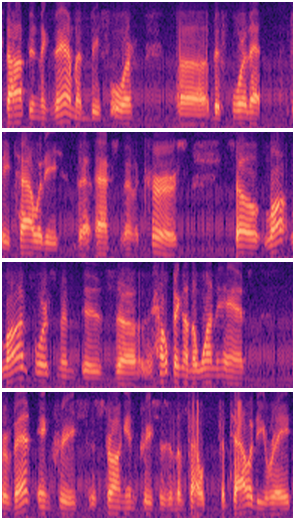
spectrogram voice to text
stopped and examined before uh, before that fatality that accident occurs. So law law enforcement is uh, helping on the one hand prevent increase, strong increases in the fatality rate,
